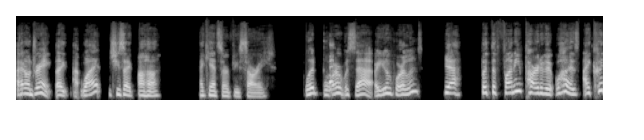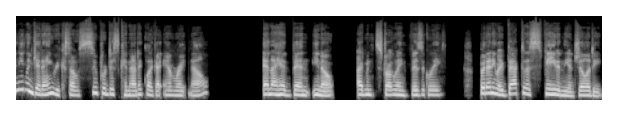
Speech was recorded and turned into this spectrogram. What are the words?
I don't drink. Like, uh, what? She's like, uh huh. I can't serve you. Sorry. What bar was that? Are you in Portland? Yeah. But the funny part of it was I couldn't even get angry because I was super dyskinetic like I am right now. And I had been, you know, I've been struggling physically. But anyway, back to the speed and the agility.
